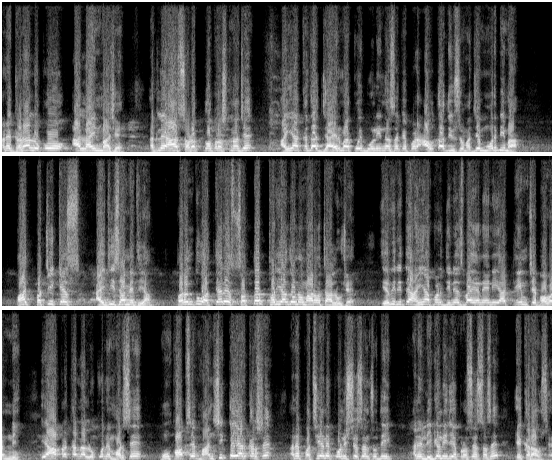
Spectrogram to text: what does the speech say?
અને ઘણા લોકો આ લાઈનમાં છે. એટલે આ સડકનો પ્રશ્ન છે. અહીંયા કદાચ જાહેરમાં કોઈ બોલી ન શકે, પણ આવતા દિવસોમાં જેમ મોરબીમાં પાંચ પચીસ કેસ આઈજી સામે થયા પરંતુ અત્યારે સતત ફરિયાદોનો મારો ચાલુ છે. એવી રીતે અહીંયા પણ દિનેશભાઈ અને એની આ ટીમ છે ભવનની, એ આ પ્રકારના લોકોને મળશે હું ફાપશે માનસિક તૈયાર કરશે અને પછી એને પોલીસ સ્ટેશન સુધી અને લીગલી જે પ્રોસેસ હશે, એ કરાવશે.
